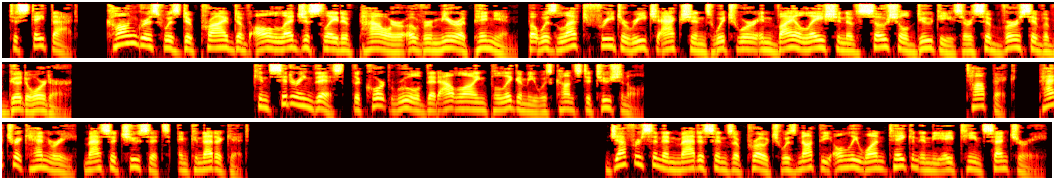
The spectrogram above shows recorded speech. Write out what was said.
to state that Congress was deprived of all legislative power over mere opinion, but was left free to reach actions which were in violation of social duties or subversive of good order. Considering this, the court ruled that outlawing polygamy was constitutional. Patrick Henry, Massachusetts, and Connecticut Jefferson and Madison's approach was not the only one taken in the 18th century.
